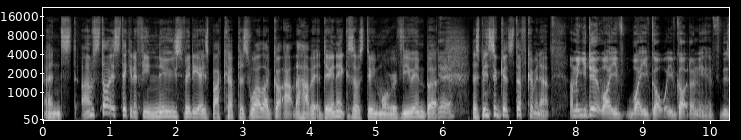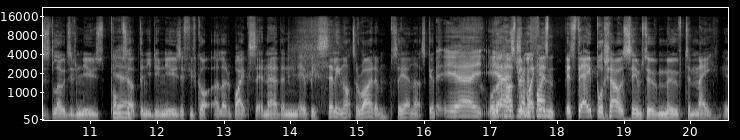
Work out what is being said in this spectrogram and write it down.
And I've started sticking a few news videos back up as well. I got out the habit of doing it because I was doing more reviewing, but Yeah, yeah. there's been some good stuff coming up. I mean, you do it while you've while you've got what you've got, don't you? If there's loads of news pops Yeah. up, then you do news. If you've got a load of bikes sitting there, then it would be silly not to ride them. So yeah, no, that's good. Yeah, Well, yeah, there has it's been like find. it's, it's the April showers seems to have moved to May. It's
